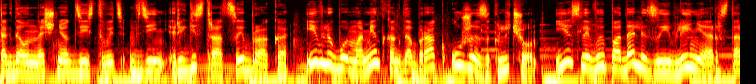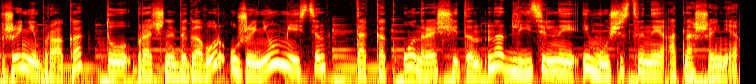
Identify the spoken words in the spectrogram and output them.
Тогда он начнет действовать в день регистрации брака и в любой момент, когда брак уже заключен. Если вы подали заявление о расторжении брака, то брачный договор уже неуместен, так как он рассчитан на длительные имущественные отношения.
